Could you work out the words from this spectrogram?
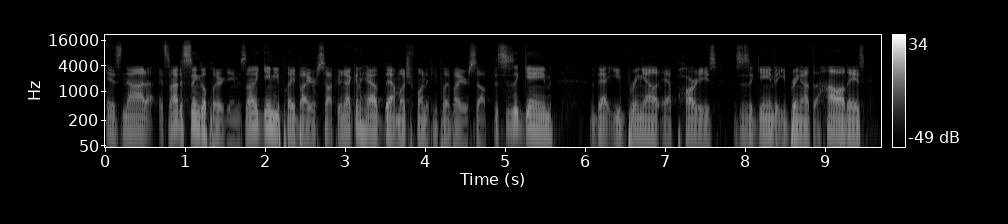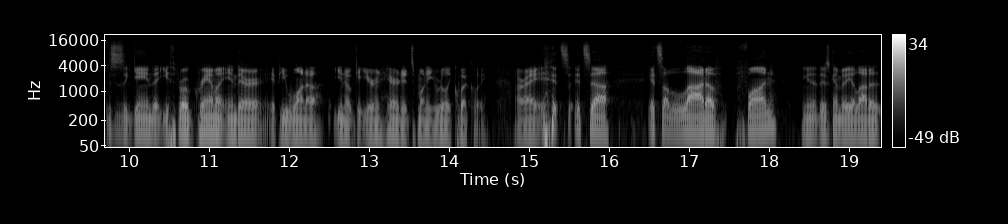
is not it's not a single player game. It's not a game you play by yourself. You're not going to have that much fun if you play by yourself. This is a game that you bring out at parties. This is a game that you bring out the holidays. This is a game that you throw grandma in there if you want to, you know, get your inheritance money really quickly. All right? It's it's a it's a lot of fun. You know, there's going to be a lot of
